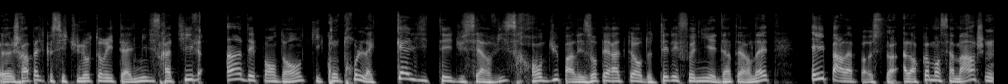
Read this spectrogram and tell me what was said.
Euh, je rappelle que c'est une autorité administrative indépendante qui contrôle la qualité du service rendu par les opérateurs de téléphonie et d'Internet et par la poste. Alors comment ça marche Mm.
